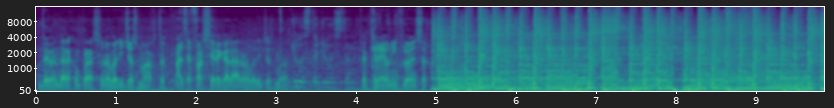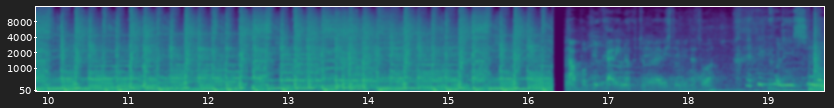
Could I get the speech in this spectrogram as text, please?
deve andare a comprarsi una valigia smart. Anzi, a farsi regalare una valigia smart. Giusto, giusto. Perché lei è un influencer. Tappo più carino che tu abbia visto in vita tua. È piccolissimo.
